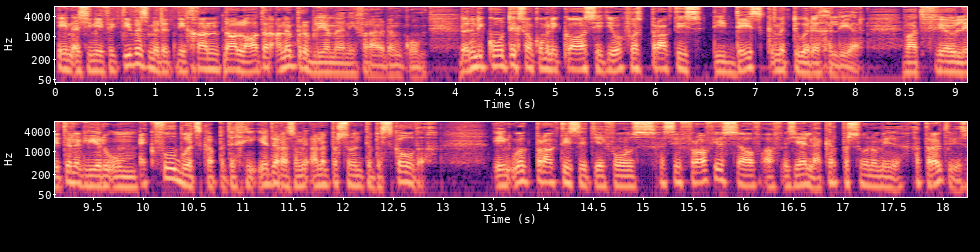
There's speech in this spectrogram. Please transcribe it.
En as jy nie effektief is met dit nie, gaan daar later ander probleme in die verhouding kom. Binne die konteks van kommunikasie het jy ook vas prakties die desk metode geleer wat vir jou letterlik leer om ek voel boodskappe te gee eerder as om die ander persoon te beskuldig. En ook prakties het jy vir ons gesê vra vir jouself af is jy 'n lekker persoon om mee getrou te wees?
